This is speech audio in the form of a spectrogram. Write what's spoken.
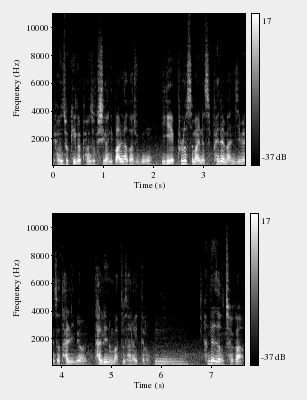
변속기가 변속 시간이 빨라가지고 이게 플러스 마이너스 페달 만지면서 달리면 달리는 맛도 살아있더라고. 음. 현대자동차가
